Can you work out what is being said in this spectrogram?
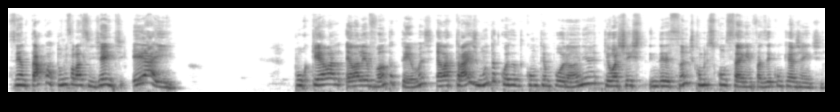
sentar com a turma e falar assim, gente, e aí? Porque ela, ela levanta temas, ela traz muita coisa contemporânea que eu achei interessante como eles conseguem fazer com que a gente,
